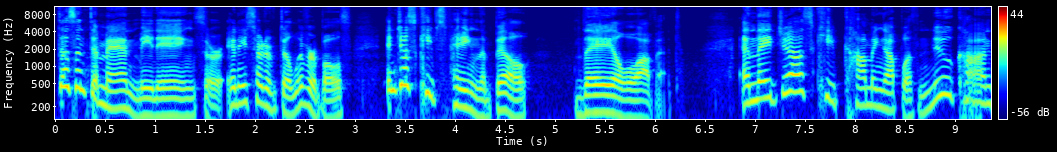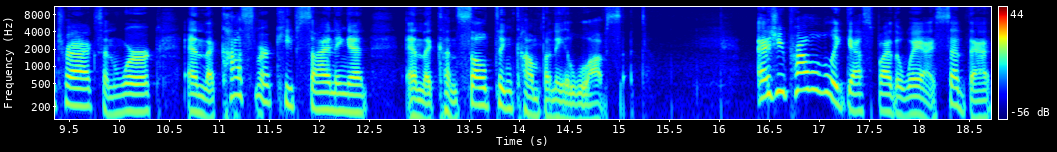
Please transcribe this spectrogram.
doesn't demand meetings or any sort of deliverables, and just keeps paying the bill, they love it. And they just keep coming up with new contracts and work, and the customer keeps signing it, and the consulting company loves it. As you probably guessed by the way I said that,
